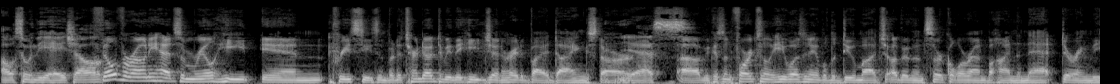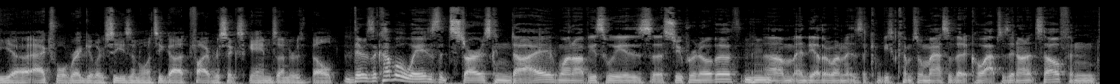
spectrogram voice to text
also in the AHL. Phil Varone had some real heat in preseason, but it turned out to be the heat generated by a dying star. Yes. Uh, because unfortunately, he wasn't able to do much other than circle around behind the net during the uh, actual regular season once he got five or six games under his belt. There's a couple of ways that stars can die. One obviously is a supernova, Mm-hmm. um, and the other one is it can become so massive that it collapses in on itself and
